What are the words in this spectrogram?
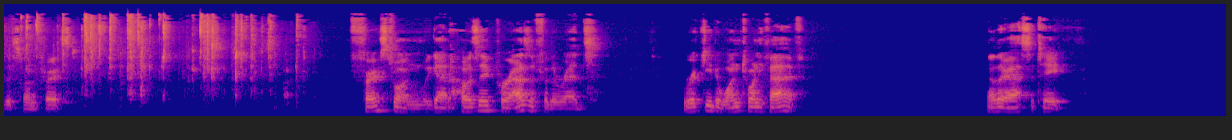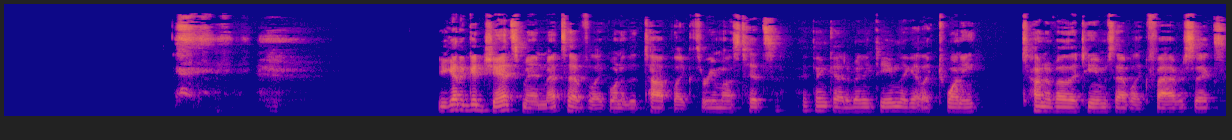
this one first. First one, we got Jose Peraza for the Reds. Rookie to 125. Another acetate. You got a good chance, man. Mets have like one of the top like three must hits, I think, out of any team. They get like 20. Ton of other teams have like five or six.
